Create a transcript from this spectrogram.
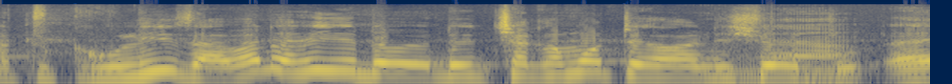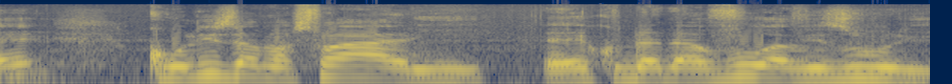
uh, tukiuliza, maana hii ndo changamoto ya waandishi wetu Yeah. eh, kuuliza maswali eh, kudadavua vizuri.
